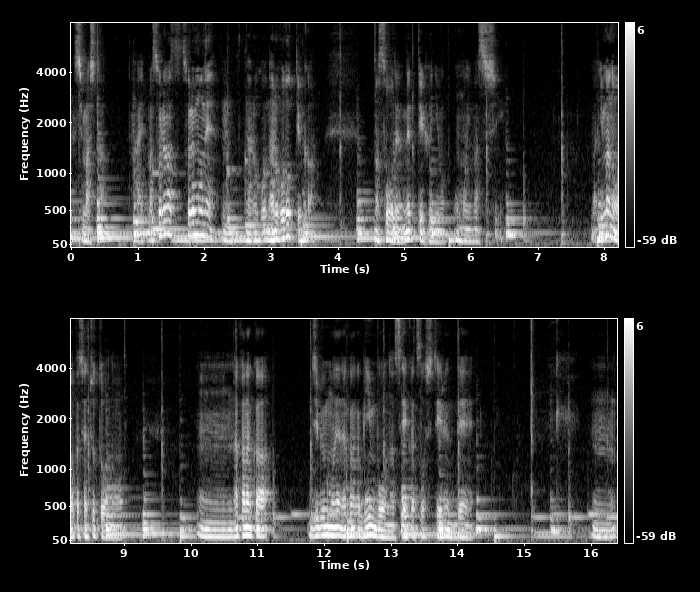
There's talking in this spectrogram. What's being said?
うん、しました、はい。まあ、それはそれもね、うん、なるほどなるほどっていうか、まあ、そうだよねっていうふうにも思いますし、まあ、今の私はちょっとあのうんなかなか自分もねなかなか貧乏な生活をしているんでうん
